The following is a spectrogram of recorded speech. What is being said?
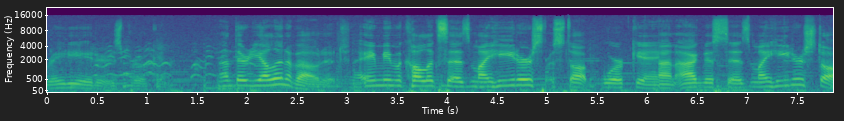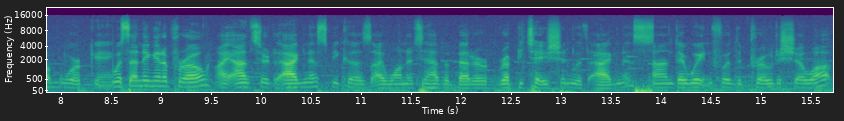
radiator is broken. And they're yelling about it. Amy McCulloch says, My heater stopped working. And Agnes says, My heater stopped working. We're sending in a pro. I answered Agnes because I wanted to have a better reputation with Agnes. And they're waiting for the pro to show up.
